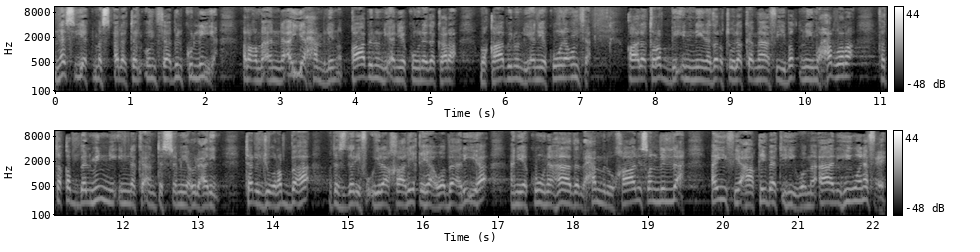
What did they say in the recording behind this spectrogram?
نسيت مسألة الأنثى بالكلية رغم أن أي حمل قابل لأن يكون ذكرا وقابل لأن يكون أنثى. قالت رب إني نذرت لك ما في بطني محررا فتقبل مني إنك أنت السميع العليم. ترجو ربها وتزدرف إلى خالقها وبارئها أن يكون هذا الحمل خالصا لله أي في عاقبته ومآله ونفعه.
